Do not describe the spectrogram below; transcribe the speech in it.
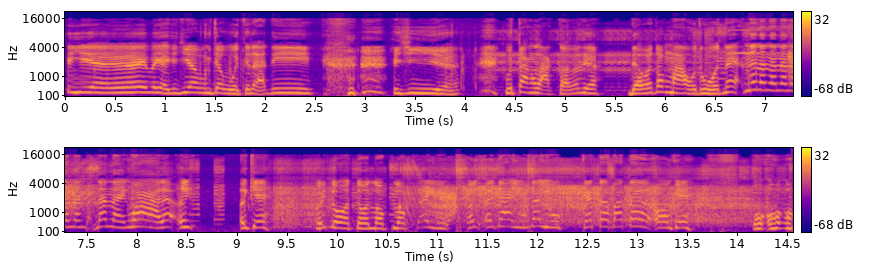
ไอ้เหี้ยเอ้ยไม่อยากจะเชื่อมึงจะโหวตขนาดนี้ไอ้เชี่ยกูตั้งหลักก่อนแป๊บเดียวเดี๋ยวมันต้องมาโหดๆแน่นั่นนั่นนั่นนั่นนั่นนั่นไหนว่าแล้วเอ้ยโอเคเฮ้ยโดดโดดหลบหลบได้อยู่เอ้ยเอ้ยได้อยู่ได้อยู่แกตเตอร์บัตเตอร์โอเคโอ้โอ้โอ้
